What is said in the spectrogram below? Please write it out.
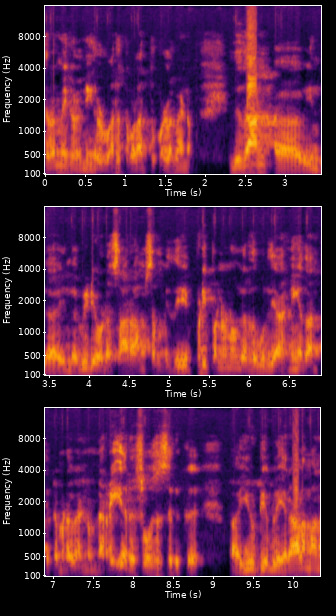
திறமைகள் நீங்கள் வளர்த்து வளர்த்து கொள்ள வேண்டும். இதுதான் இந்த இந்த வீடியோட சாராம்சம். இது எப்படி பண்ணணுங்கிறது உறுதியாக நீங்கள் தான் திட்டமிட வேண்டும். நிறைய ரிசோர்ஸஸ் இருக்குது யூடியூப்ல ஏராளமான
